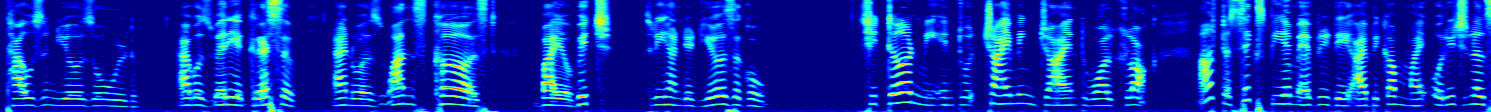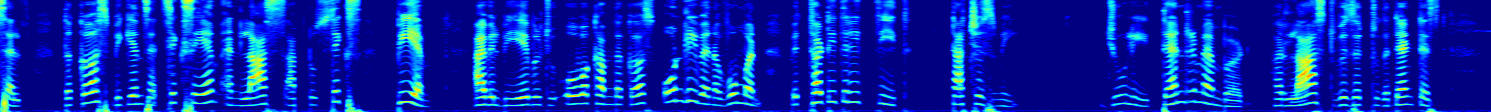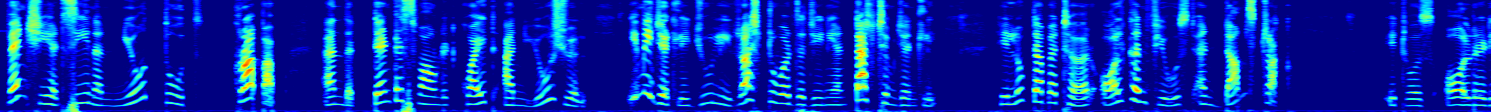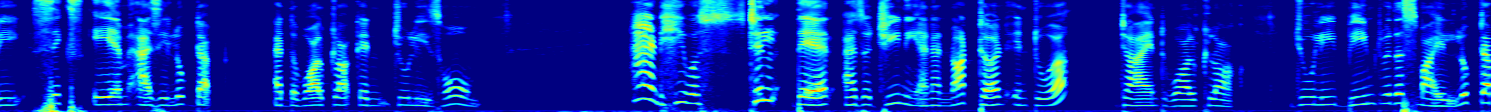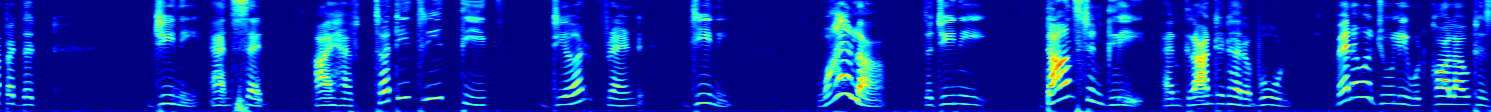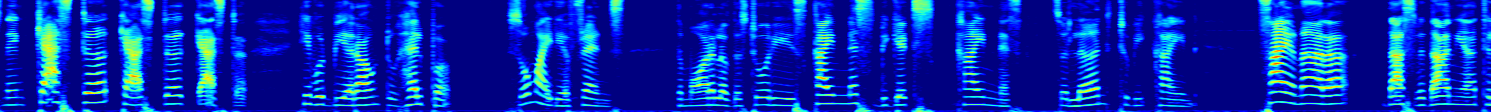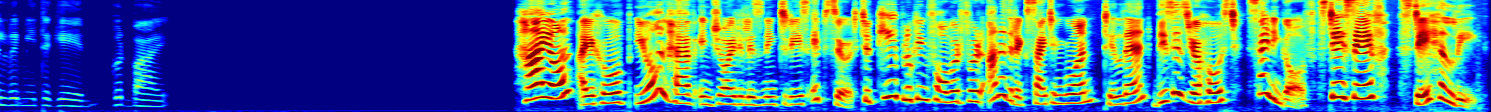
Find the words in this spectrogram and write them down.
thousand years old. I was very aggressive and was once cursed by a witch 300 years ago. She turned me into a chiming giant wall clock. After 6 pm every day, I become my original self. The curse begins at 6 am and lasts up to 6 pm. I will be able to overcome the curse only when a woman with 33 teeth touches me. Julie then remembered her last visit to the dentist when she had seen a new tooth crop up and the dentist found it quite unusual. Immediately, Julie rushed towards the genie and touched him gently. He looked up at her, all confused and dumbstruck. It was already 6 a.m. as he looked up at the wall clock in Julie's home. And he was still there as a genie and had not turned into a giant wall clock. Julie beamed with a smile, looked up at the genie, and said, I have 33 teeth, dear friend genie. Viola! The genie danced in glee and granted her a boon. Whenever Julie would call out his name, Castor, Castor, Castor, he would be around to help her. So, my dear friends, the moral of the story is kindness begets kindness. So, learn to be kind. Sayonara, das vidanya, till we meet again. Goodbye. Hi all, I hope you all have enjoyed listening today's episode. To keep looking forward for another exciting one, till then, this is your host signing off. Stay safe, stay healthy.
